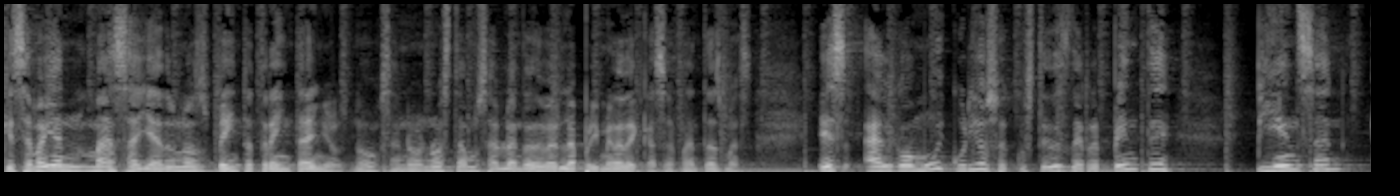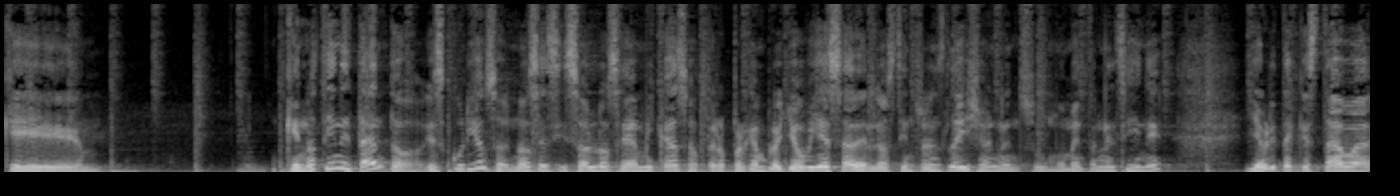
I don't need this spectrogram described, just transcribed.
que se vayan más allá de unos 20 o 30 años, ¿no? O sea, no, no estamos hablando de ver la primera de Cazafantasmas. Es algo muy curioso que ustedes de repente piensan que que no tiene tanto, es curioso, no sé si solo sea mi caso, pero por ejemplo yo vi esa de Lost in Translation en su momento en el cine y ahorita que estaba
